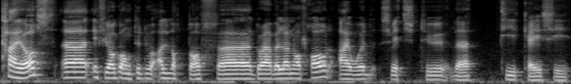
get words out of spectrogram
Tires, uh, if you're going to do a lot of uh, gravel and off-road, I would switch to the TKC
